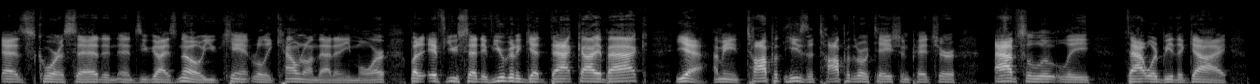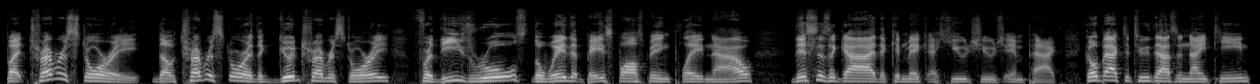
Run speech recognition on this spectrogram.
as Cora said, and as you guys know, you can't really count on that anymore. But if you said if you're going to get that guy back, yeah, I mean, top of, he's the top of the rotation pitcher, absolutely. That would be the guy. But Trevor Story, the Trevor Story, the good Trevor Story for these rules, the way that baseball's being played now, this is a guy that can make a huge, huge impact. Go back to 2019.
